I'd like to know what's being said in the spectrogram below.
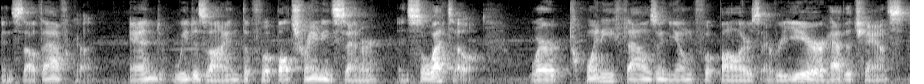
in South Africa. And we designed the Football Training Center in Soweto, where 20,000 young footballers every year have the chance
